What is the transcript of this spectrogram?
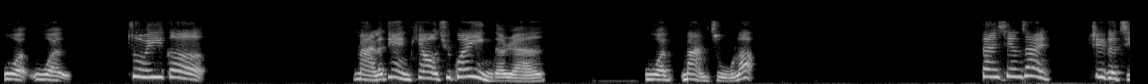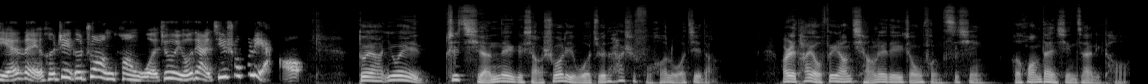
我我作为一个买了电影票去观影的人，我满足了。但现在这个结尾和这个状况，我就有点接受不了。对啊，因为之前那个小说里，我觉得它是符合逻辑的，而且它有非常强烈的一种讽刺性和荒诞性在里头。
